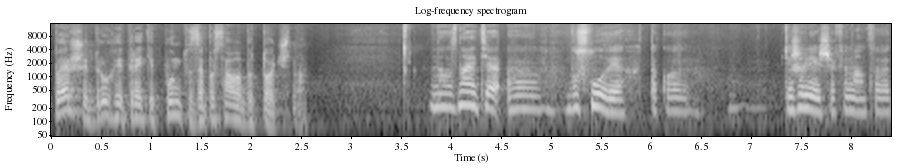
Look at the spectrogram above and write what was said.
перший, другий, третій пункт записали би точно? Но вы знаете, э, в условиях такой тяжелейшей финансовой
